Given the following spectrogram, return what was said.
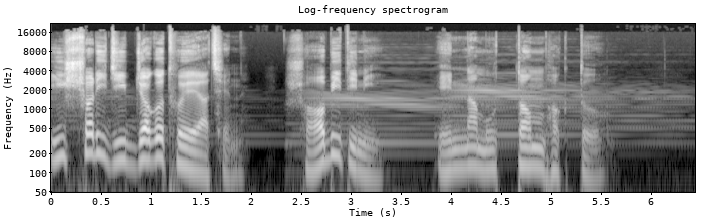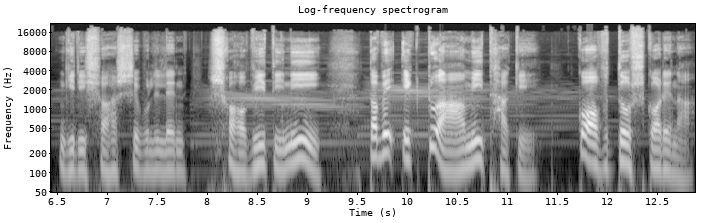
ঈশ্বরই জীবজগৎ হয়ে আছেন। সবই তিনি। এর নাম উত্তম ভক্ত। গিরিশ সহাস্যে বলিলেন, সবই তিনি, তবে একটু আমি থাকে কফ দোষ করে না।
